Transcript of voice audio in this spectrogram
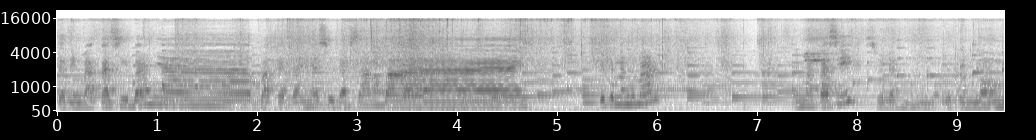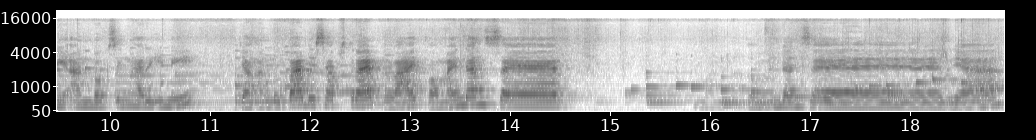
Terima kasih banyak paketannya sudah sampai. Oke teman-teman. Terima kasih sudah mengikuti Momi unboxing hari ini. Jangan lupa di subscribe, like, komen, dan share. Komen dan share ya.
